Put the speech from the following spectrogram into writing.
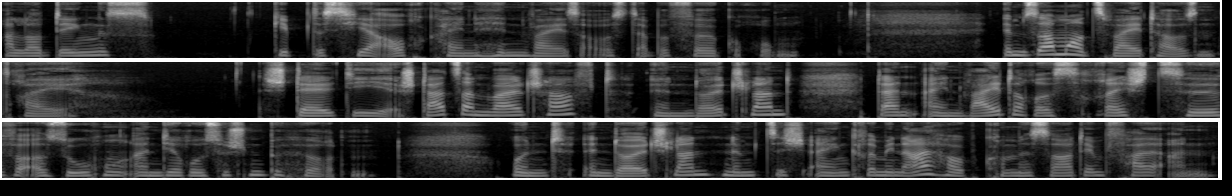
Allerdings gibt es hier auch keine Hinweise aus der Bevölkerung. Im Sommer 2003 stellt die Staatsanwaltschaft in Deutschland dann ein weiteres Rechtshilfeersuchen an die russischen Behörden. Und in Deutschland nimmt sich ein Kriminalhauptkommissar dem Fall an.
